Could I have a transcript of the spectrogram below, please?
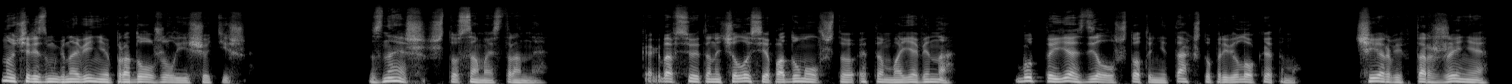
но через мгновение продолжил еще тише. «Знаешь, что самое странное? Когда все это началось, я подумал, что это моя вина. Будто я сделал что-то не так, что привело к этому. Черви, вторжение.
